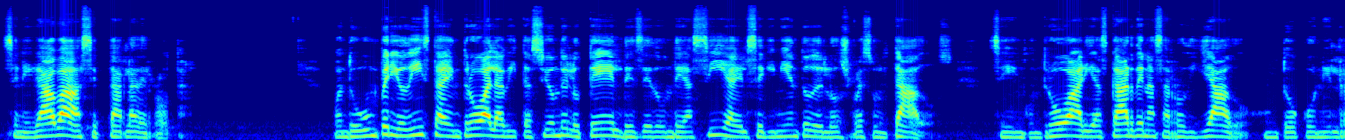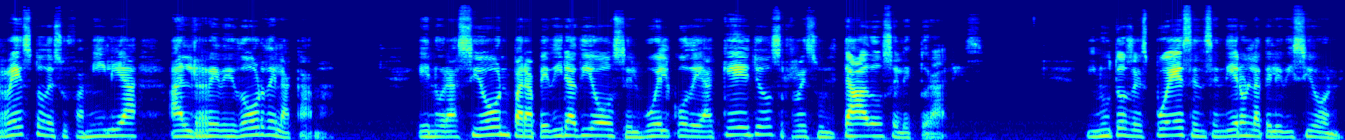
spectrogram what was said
se negaba a aceptar la derrota. Cuando un periodista entró a la habitación del hotel desde donde hacía el seguimiento de los resultados, se encontró a Arias Cárdenas arrodillado junto con el resto de su familia alrededor de la cama, en oración para pedir a Dios el vuelco de aquellos resultados electorales. Minutos después encendieron la televisión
